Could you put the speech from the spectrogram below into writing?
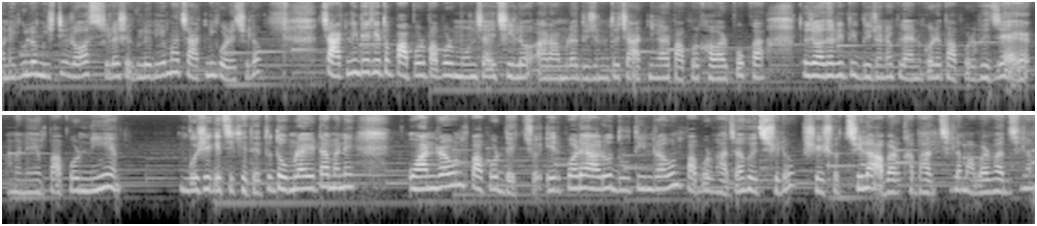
অনেকগুলো মিষ্টির রস ছিল সেগুলো দিয়ে মা চাটনি করেছিল। চাটনি দেখে তো পাপড় পাপড় মন চাইছিল। আর আমরা দুজনে তো চাটনি আর পাপড় খাওয়ার পোকা। তো যথারীতি দুজনে প্ল্যান করে পাপড় ভেজে মানে পাপড় নিয়ে বসে গেছি খেতে। তো তোমরা এটা মানে ওয়ান রাউন্ড পাপড় দেখছ। এরপরে আরও দু তিন রাউন্ড পাপড় ভাজা হয়েছিল। শেষ হচ্ছিল, আবার ভাজছিলাম আবার ভাজছিলাম।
